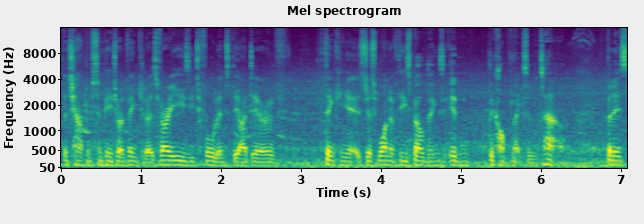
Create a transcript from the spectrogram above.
the Chapel of St Peter ad Vincula, it's very easy to fall into the idea of thinking it as just one of these buildings in the complex of the tower. But it's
